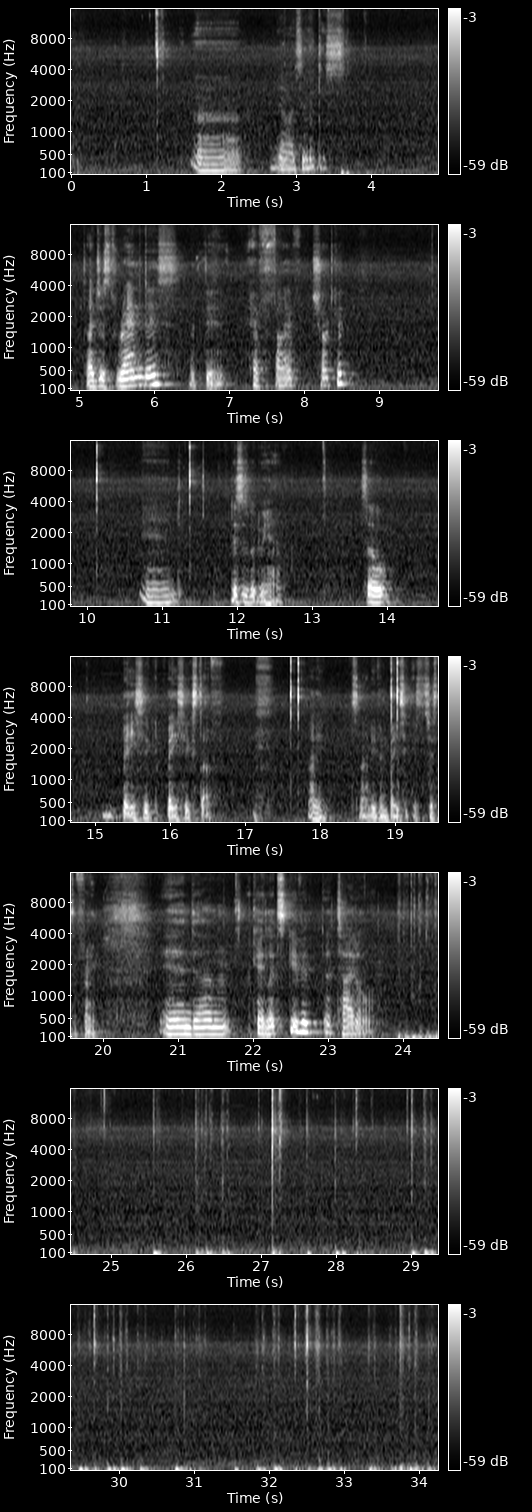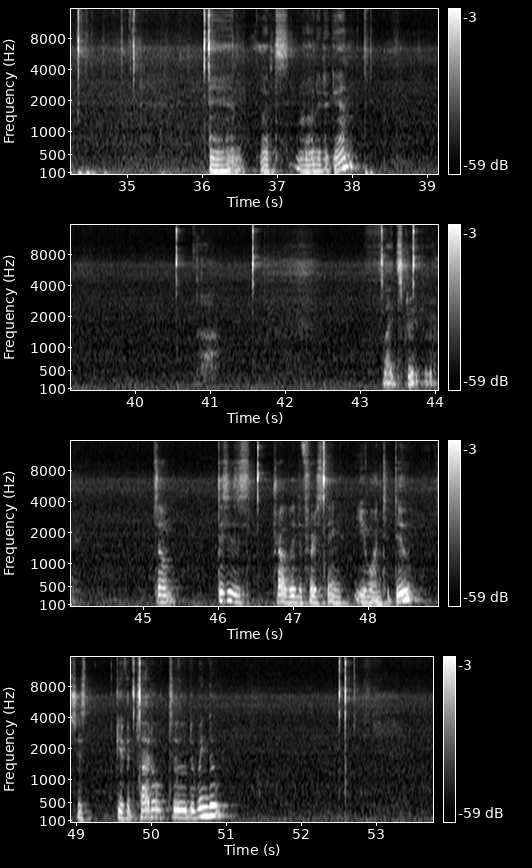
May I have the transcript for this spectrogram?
Uh, yeah, let's see what this. So I just ran this with the F5 shortcut and this is what we have. So basic, basic stuff. I mean, it's not even basic, it's just a frame. And um, okay, let's give it a title. And let's run it again. Flight scraper. So this is probably the first thing you want to do. Just give a title to the window.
